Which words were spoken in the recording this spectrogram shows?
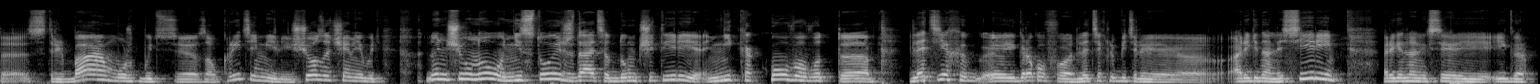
э, стрельба, может быть, э, за укрытиями или еще за чем-нибудь. Но ничего нового не стоит ждать от Doom 4 никакого вот э, для тех э, игроков, для тех любителей э, оригинальной серии, оригинальных серий игр,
